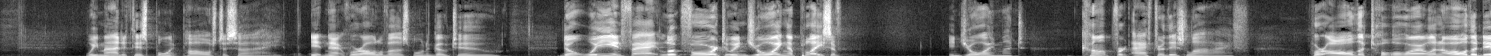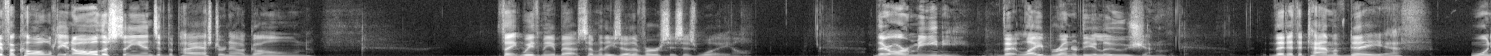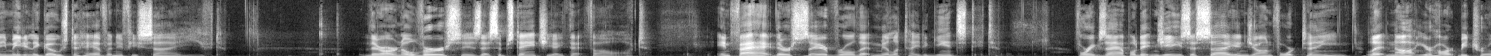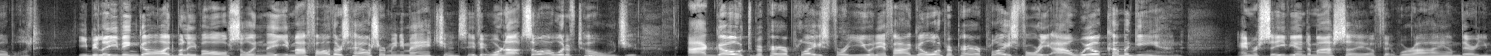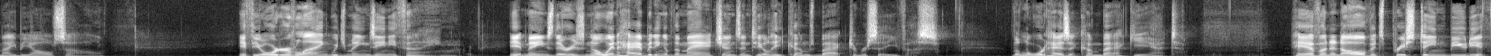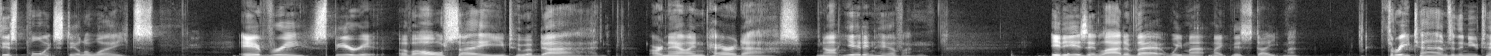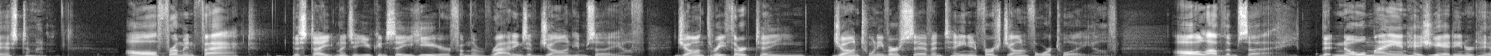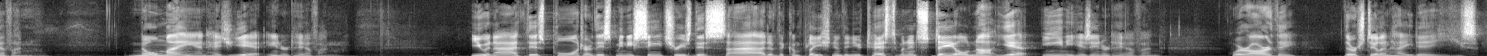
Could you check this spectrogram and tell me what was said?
We might at this point pause to say, isn't that where all of us want to go to? Don't we, in fact, look forward to enjoying a place of enjoyment, comfort after this life, where all the toil and all the difficulty and all the sins of the past are now gone? Think with me about some of these other verses as well. There are many that labor under the illusion that at the time of death, one immediately goes to heaven if he's saved. There are no verses that substantiate that thought. In fact, there are several that militate against it. For example, didn't Jesus say in John 14, Let not your heart be troubled? You believe in God, believe also in me. In my Father's house are many mansions. If it were not so, I would have told you. I go to prepare a place for you, and if I go and prepare a place for you, I will come again and receive you unto myself, that where I am, there you may be also. If the order of language means anything, it means there is no inhabiting of the mansions until He comes back to receive us. The Lord hasn't come back yet. Heaven and all of its pristine beauty at this point still awaits. Every spirit of all saved who have died are now in paradise, not yet in heaven. It is in light of that we might make this statement. Three times in the New Testament, all from, in fact, the statements that you can see here from the writings of John himself. John 3:13, John 20 verse 17 and 1 John 4:12. All of them say that no man has yet entered heaven. No man has yet entered heaven. You and I, at this point, are this many centuries this side of the completion of the New Testament, and still not yet any has entered heaven. Where are they? They're still in Hades,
